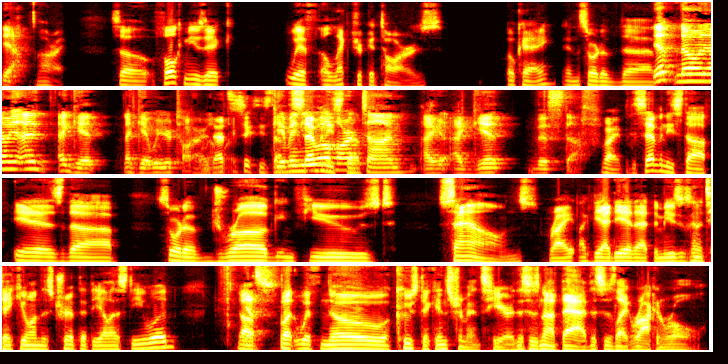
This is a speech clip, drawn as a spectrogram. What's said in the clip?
Yeah. All right. So folk music with electric guitars, okay, and sort of the Yep. No, no. I mean, I, I get, I get what you're talking right, about. that's the Like, 60s stuff. Giving you a 70s hard stuff- time. I, I get this stuff. right. But the '70s stuff is the sort of drug infused sounds, right? Like the idea that the music's going to take you on this trip that the LSD would. Uh, Yes. But with no acoustic instruments here. This is not that. This is like rock and roll.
